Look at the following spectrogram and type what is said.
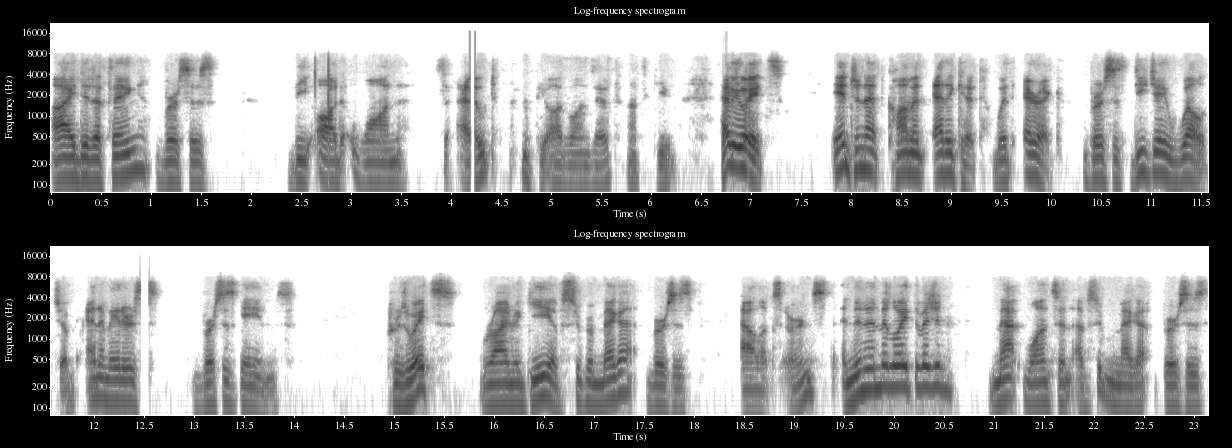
I Did a Thing versus The Odd Ones Out. the Odd Ones Out. That's cute. Heavyweights, Internet Comment Etiquette with Eric versus DJ Welch of Animators versus Games. Cruiserweights, Ryan Magee of Super Mega versus Alex Ernst. And then in the middleweight division, Matt Watson of Super Mega versus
